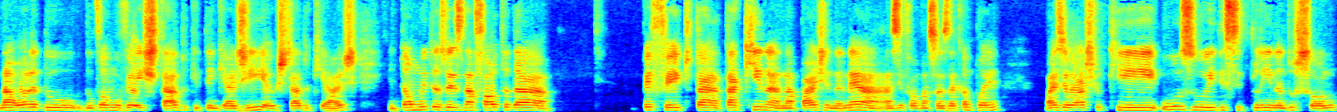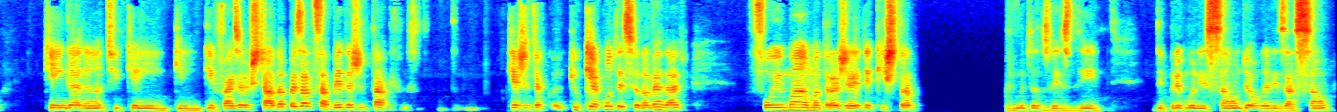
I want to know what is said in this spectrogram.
na hora do, do vamos ver é Estado que tem que agir, é o Estado que age. Então, muitas vezes, na falta da. Perfeito, está tá aqui na, na página né, as informações da campanha, mas eu acho que uso e disciplina do solo, quem garante, quem, quem, quem faz é o Estado, apesar de saber da gente tá, que, a gente, que o que aconteceu, na verdade, foi uma, uma tragédia que extrapolou muitas vezes de, de premonição, de organização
